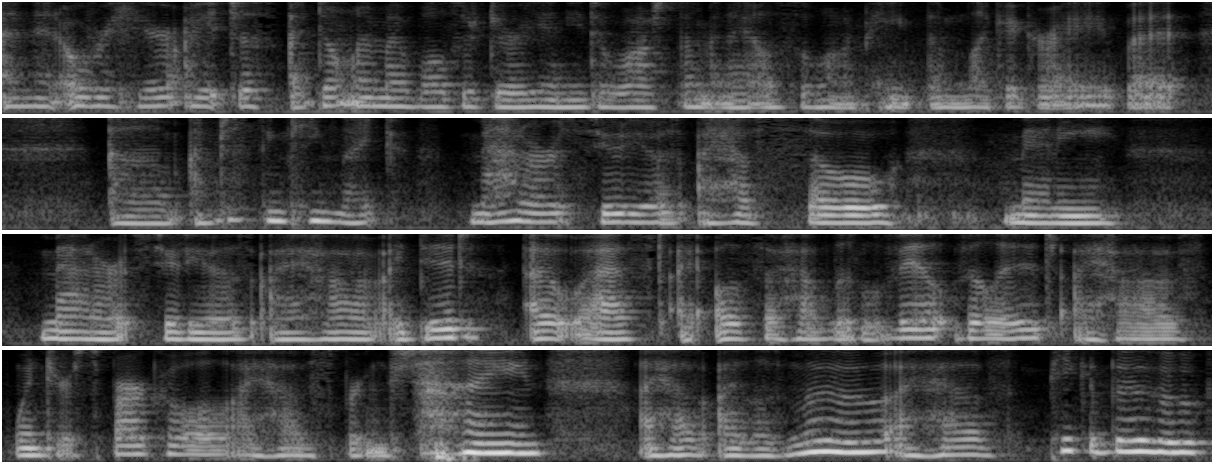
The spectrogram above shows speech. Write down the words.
And then over here, I just, I don't mind my walls are dirty. I need to wash them. And I also want to paint them like a gray, but um, I'm just thinking like Mad Art Studios. I have so many Mad Art Studios. I have, I did Out West. I also have Little Village. I have Winter Sparkle. I have Spring Shine. I have I Love Moo. I have Peekaboo.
